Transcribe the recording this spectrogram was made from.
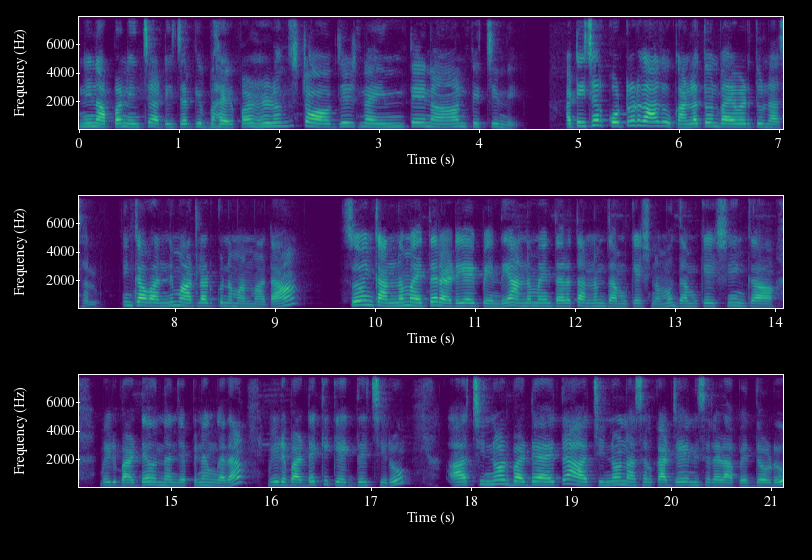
నేను అప్పటి నుంచి ఆ టీచర్కి భయపడడం స్టాప్ చేసిన. ఇంతేనా అనిపించింది. ఆ టీచర్ కొట్టుడు కాదు కళ్ళతో భయపెడుతుండే అసలు. ఇంకా అవన్నీ మాట్లాడుకున్నాం అనమాట సో ఇంకా అన్నం అయితే రెడీ అయిపోయింది. అన్నం అయిన తర్వాత అన్నం దమ్కేసినాము దమ్కేసి ఇంకా వీడి బర్త్డే ఉందని చెప్పినాం కదా వీడి బర్త్డేకి కేక్ తెచ్చిర్రు. ఆ చిన్నోడు బర్త్డే అయితే ఆ చిన్నోడిని అసలు కట్ చేయనిసలేడు ఆ పెద్దోడు.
